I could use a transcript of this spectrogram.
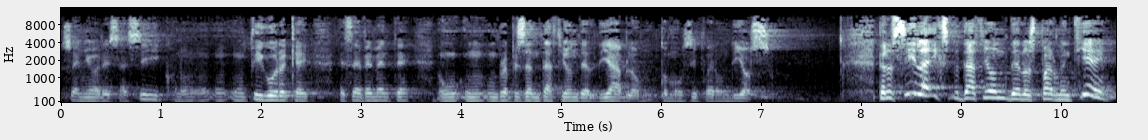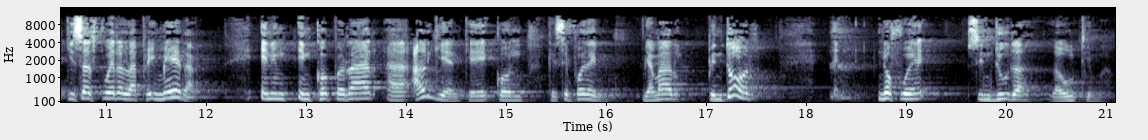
señores así, con un, figura que es obviamente una representación del diablo, como si fuera un dios. Pero si la expedición de los Parmentier quizás fuera la primera en incorporar a alguien que, con, que se puede llamar pintor, no fue sin duda la última.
